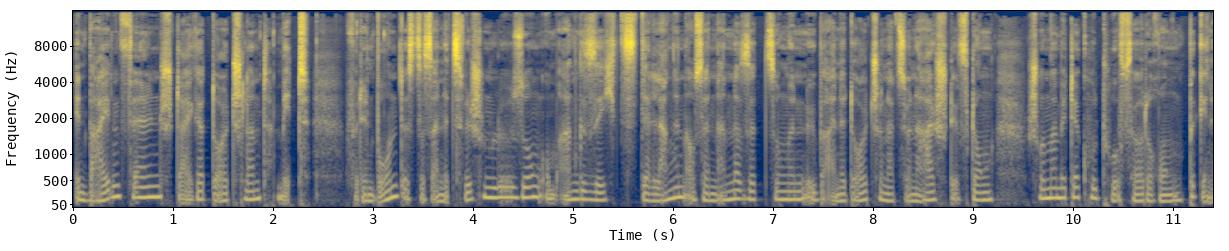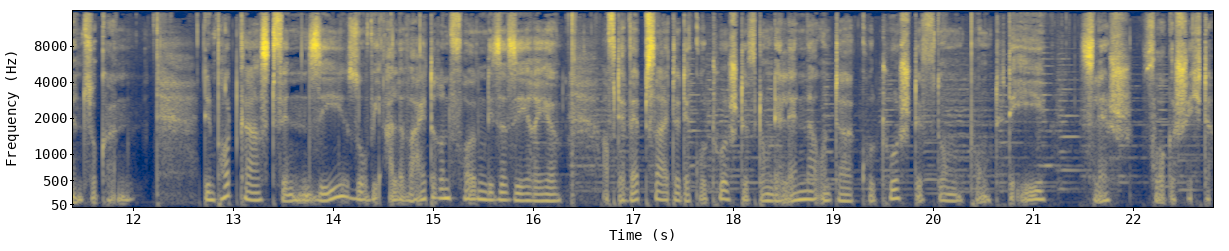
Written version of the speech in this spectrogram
In beiden Fällen steigert Deutschland mit. Für den Bund ist es eine Zwischenlösung, um angesichts der langen Auseinandersetzungen über eine deutsche Nationalstiftung schon mal mit der Kulturförderung beginnen zu können. Den Podcast finden Sie sowie alle weiteren Folgen dieser Serie auf der Webseite der Kulturstiftung der Länder unter kulturstiftung.de slash Vorgeschichte.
